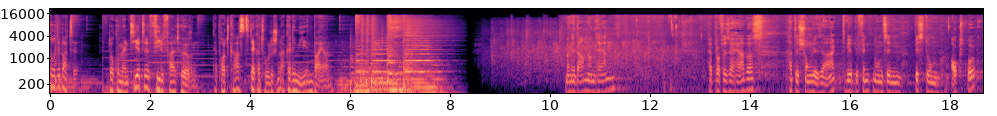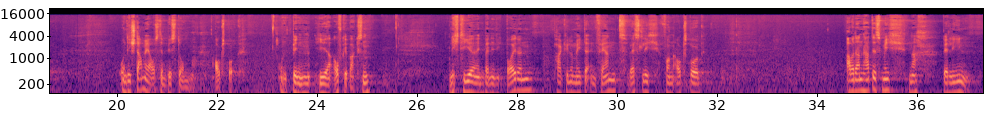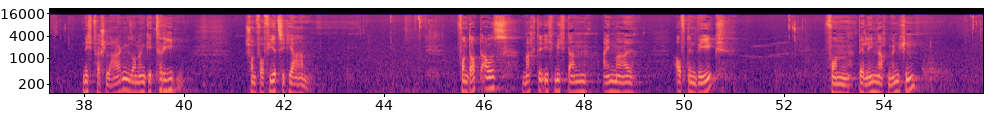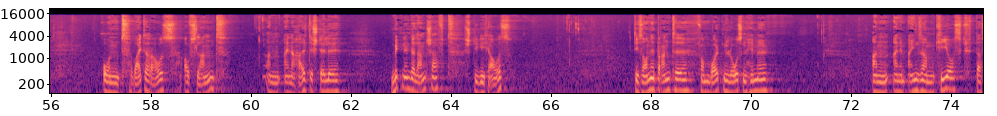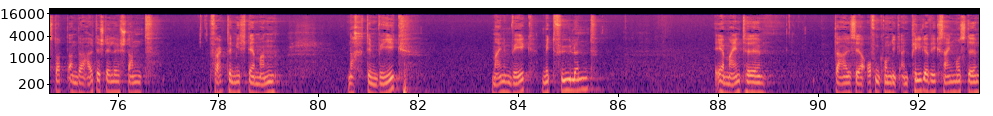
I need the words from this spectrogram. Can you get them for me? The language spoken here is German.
zur Debatte. Dokumentierte Vielfalt hören. Der Podcast der Katholischen Akademie in Bayern. Meine Damen und Herren, Herr Professor Herbers hat es schon gesagt, wir befinden uns im Bistum Augsburg und ich stamme aus dem Bistum Augsburg und bin hier aufgewachsen. Nicht hier in Benediktbeuren, paar Kilometer entfernt, westlich von Augsburg. Aber dann hat es mich nach Berlin nicht verschlagen, sondern getrieben, schon vor 40 Jahren. Von dort aus machte ich mich dann einmal auf den Weg von Berlin nach München und weiter raus aufs Land an einer Haltestelle mitten in der Landschaft stieg ich aus. Die Sonne brannte vom wolkenlosen Himmel. An einem einsamen Kiosk, das dort an der Haltestelle stand, fragte mich der Mann nach dem Weg, meinem Weg mitfühlend. Er meinte, da es ja offenkundig ein Pilgerweg sein musste,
